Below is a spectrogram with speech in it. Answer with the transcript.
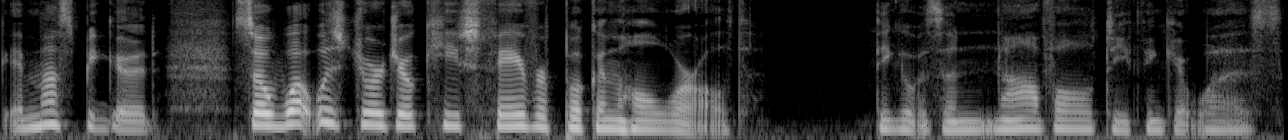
it must be good. So, what was Georgia O'Keeffe's favorite book in the whole world? Think it was a novel? Do you think it was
